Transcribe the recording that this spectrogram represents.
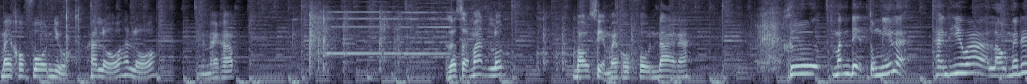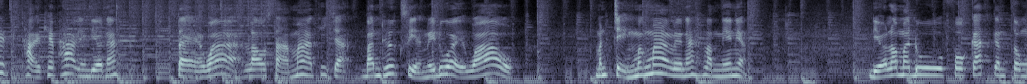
ไมโครโฟนอยู่ฮัลโหลฮัลโหลเห็นไหมครับเราสามารถลดเบาเสียงไมโครโฟนได้นะ คือมันเด็ดตรงนี้แหละ แทนที่ว่าเราไม่ได้ถ่ายแค่ภาพอย่างเดียวนะ แต่ว่าเราสามารถที่จะบันทึกเสียงได้ด้วย ว้าว มันเจ๋งมากๆเลยนะลำนี้เนี่ย เดี๋ยวเรามาดูโฟกัสกันตรง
